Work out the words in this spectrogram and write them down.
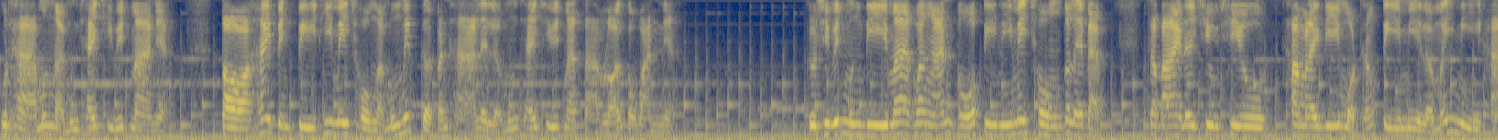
กูถามมึงหน่อยมึงใช้ชีวิตมาเนี่ย ต่อให้เป็นปีที่ไม่ชงอะ มึงไม่เกิดปัญหาเลยเหรอมึงใช้ชีวิตมา300กว่าวันเนี่ยคือชีวิตมึงดีมากว่างั้นโอ้ปีนี้ไม่ชงก็เลยแบบ สบายเลยชิวๆทำอะไรดีหมดทั้งปีมีหรือไม่มีค่ะ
